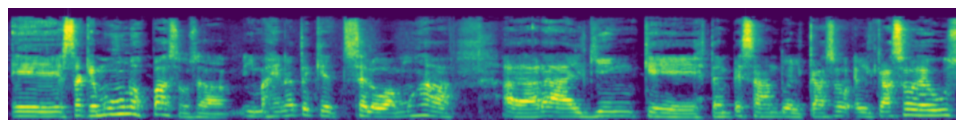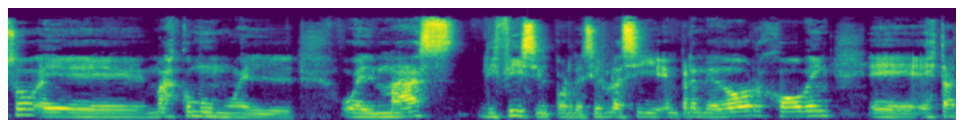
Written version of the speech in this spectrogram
eh, saquemos unos pasos, o sea, imagínate que se lo vamos a, a, dar a alguien que está empezando el caso, el caso de uso eh, más común o el, o el más difícil, por decirlo así, emprendedor, joven, eh, está,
